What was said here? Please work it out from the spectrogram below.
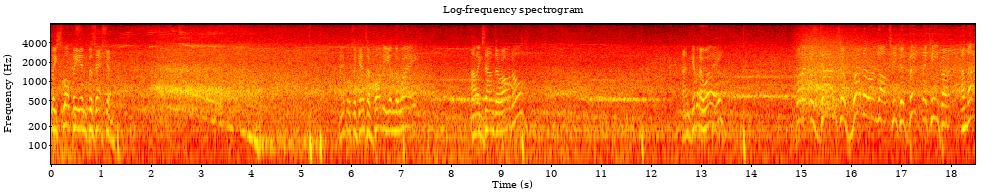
Extremely sloppy in possession. Able to get a body in the way. Alexander Arnold. And given away. Well, it was down to whether or not he could beat the keeper, and that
